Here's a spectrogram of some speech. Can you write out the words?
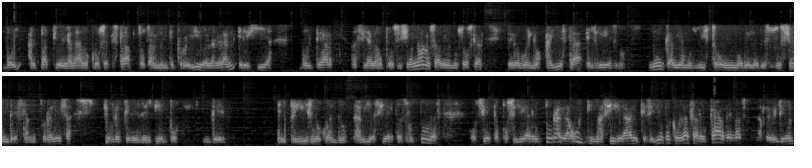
voy al patio de al lado, cosa que está totalmente prohibido, la gran herejía voltear hacia la oposición. No lo sabemos, Oscar, pero bueno, ahí está el riesgo. Nunca habíamos visto un modelo de sucesión de esta naturaleza. Yo creo que desde el tiempo de el priismo, cuando había ciertas rupturas o cierta posibilidad de ruptura, la última así grave que se dio fue con Lázaro Cárdenas, con la rebelión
